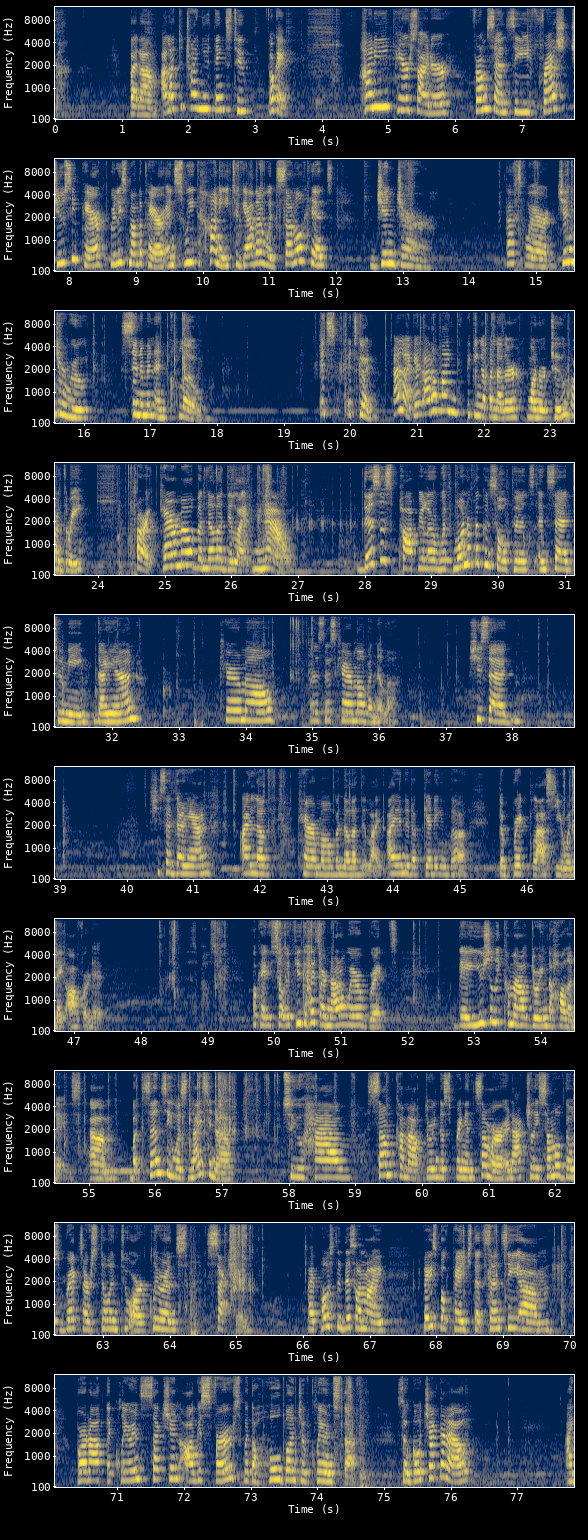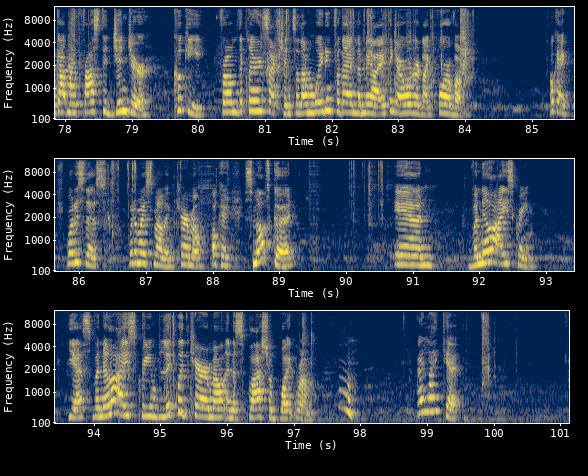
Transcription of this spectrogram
But um, I like to try new things too. Okay. Honey pear cider from Scentsy, fresh, juicy pear, really smell the pear, and sweet honey together with subtle hints, ginger. That's where ginger root, cinnamon, and clove. It's, it's good. I like it. I don't mind picking up another one or two or three. All right, Caramel Vanilla Delight. Now, this is popular with one of the consultants and said to me, Diane, caramel what is this? Caramel vanilla. She said, she said, Diane, I love caramel vanilla delight. I ended up getting the, the brick last year when they offered it. Okay, so if you guys are not aware of bricks, they usually come out during the holidays. Um, but Scentsy was nice enough to have some come out during the spring and summer and actually some of those bricks are still into our clearance section. I posted this on my Facebook page that Scentsy um, brought out the clearance section August 1st with a whole bunch of clearance stuff. So go check that out. I got my frosted ginger cookie from the clearance section so I'm waiting for that in the mail. I think I ordered like four of them. Okay, what is this? What am I smelling? Caramel. Okay, smells good. And vanilla ice cream. Yes, vanilla ice cream, liquid caramel, and a splash of white rum. Hmm, I like it.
